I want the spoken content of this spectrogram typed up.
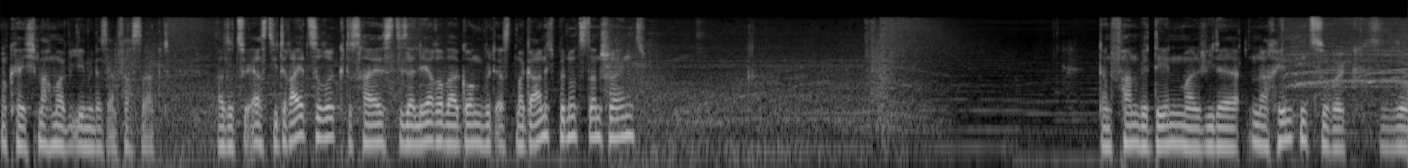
Okay, ich mach mal, wie ihr mir das einfach sagt. Also zuerst die 3 zurück, das heißt, dieser leere Waggon wird erstmal gar nicht benutzt anscheinend. Dann fahren wir den mal wieder nach hinten zurück. So.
